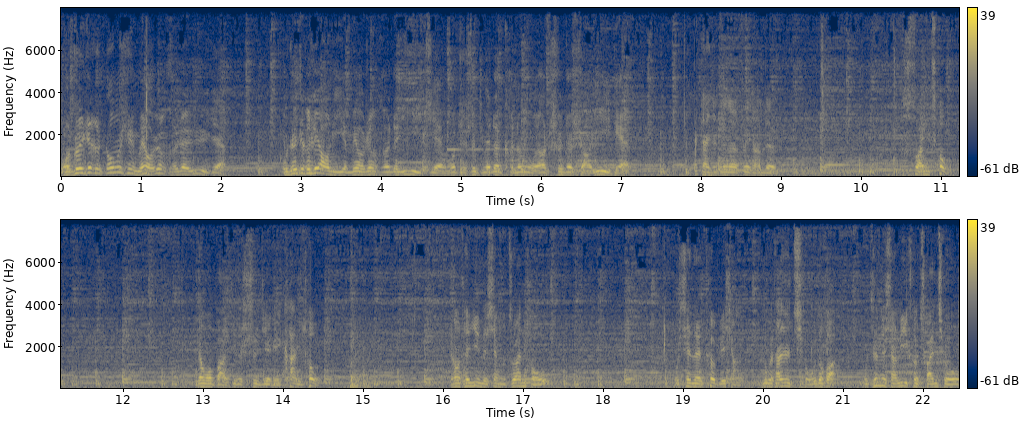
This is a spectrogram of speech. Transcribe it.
我对这个东西没有任何的意见，我对这个料理也没有任何的意见。我只是觉得可能我要吃的少一点，但是真的非常的酸臭，让我把这个世界给看透。然后它硬的像个砖头。我现在特别想，如果它是球的话。我真的想立刻传球，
